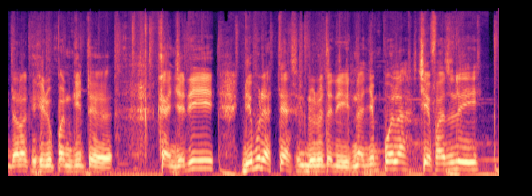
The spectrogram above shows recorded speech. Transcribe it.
dalam kehidupan kita. Kan jadi Dia pun dah test dulu tadi. Nak jemput lah Cik Fazli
